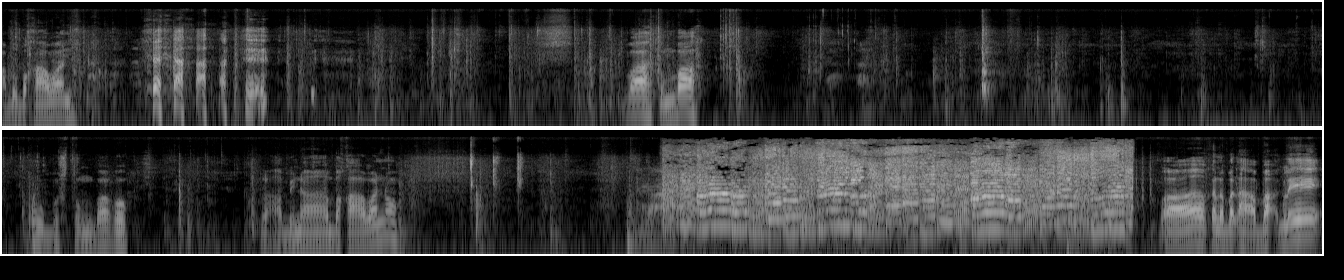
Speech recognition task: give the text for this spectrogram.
Pabo bakawan. Wah, tumba. Ubus tumba ko. Grabe na bakawan no. Wah, kalabal-habak gle.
